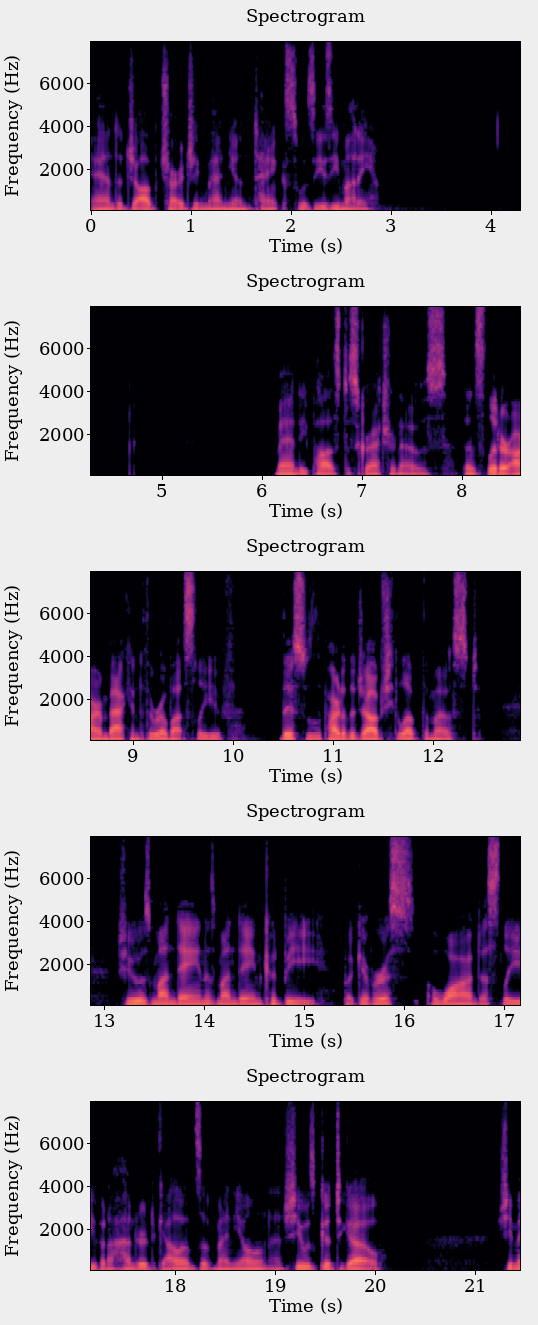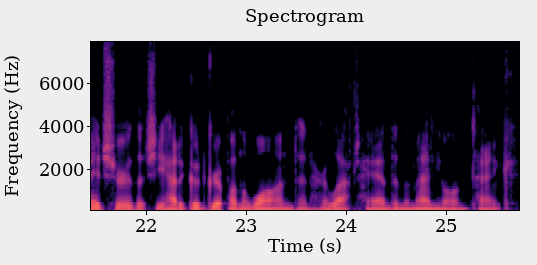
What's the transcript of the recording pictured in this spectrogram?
and a job charging Magnon tanks was easy money. Mandy paused to scratch her nose, then slid her arm back into the robot sleeve. This was the part of the job she loved the most. She was mundane as mundane could be, but give her a, a wand, a sleeve, and a hundred gallons of Magnon, and she was good to go. She made sure that she had a good grip on the wand and her left hand in the Magnon tank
